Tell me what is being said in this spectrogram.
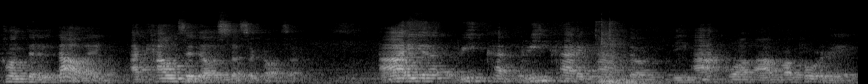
continentale a causa della stessa cosa. Aria rica- ricaricata di acqua a vapore,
